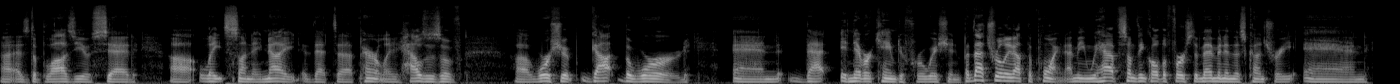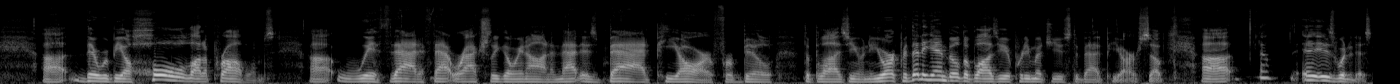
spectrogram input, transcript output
uh, as de Blasio said uh, late Sunday night, that uh, apparently houses of uh, worship got the word and that it never came to fruition. But that's really not the point. I mean, we have something called the First Amendment in this country, and uh, there would be a whole lot of problems uh, with that if that were actually going on. And that is bad PR for Bill de Blasio in New York. But then again, Bill de Blasio pretty much used to bad PR. So, uh, you know, it is what it is.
